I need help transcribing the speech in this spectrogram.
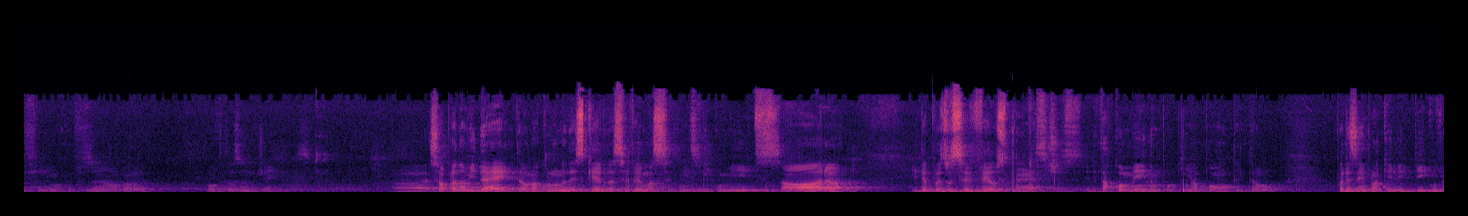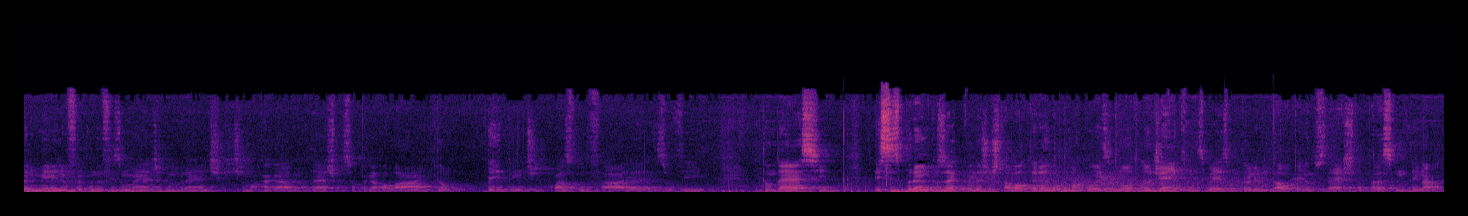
enfim, uma confusão. Agora o povo está usando Jenkins. Uh, só para dar uma ideia, então, na coluna da esquerda você vê uma sequência de commits, a hora, e depois você vê os testes. Ele está comendo um pouquinho a ponta, então por exemplo, aquele pico vermelho foi quando eu fiz um médio de um branch que tinha uma cagada no teste, que só pegava lá, então de repente quase tudo falha, resolvi. Então desce. Esses brancos é quando a gente estava alterando alguma coisa no, no Jenkins mesmo, então ele não estava pegando os testes, então parece que não tem nada.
